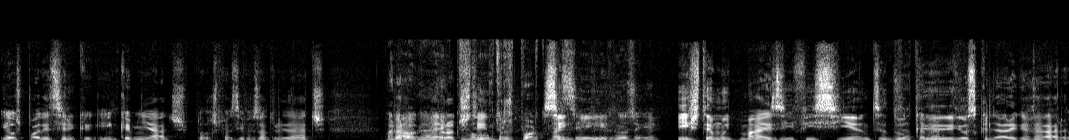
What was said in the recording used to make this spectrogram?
eles podem ser encaminhados pelas respectivas autoridades para, para alguém, para o destino. um transporte vai sair, não sei o quê. Isto é muito mais eficiente do Exatamente. que eu se calhar agarrar,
